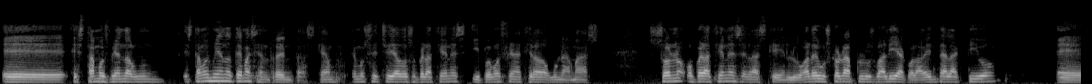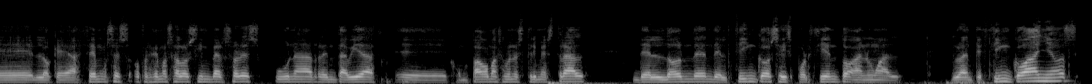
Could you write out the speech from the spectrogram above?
eh, estamos viendo algún, estamos mirando temas en rentas, que hemos hecho ya dos operaciones y podemos financiar alguna más. Son operaciones en las que en lugar de buscar una plusvalía con la venta del activo, eh, lo que hacemos es ofrecemos a los inversores una rentabilidad eh, con pago más o menos trimestral del orden del 5 o 6% anual durante cinco años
